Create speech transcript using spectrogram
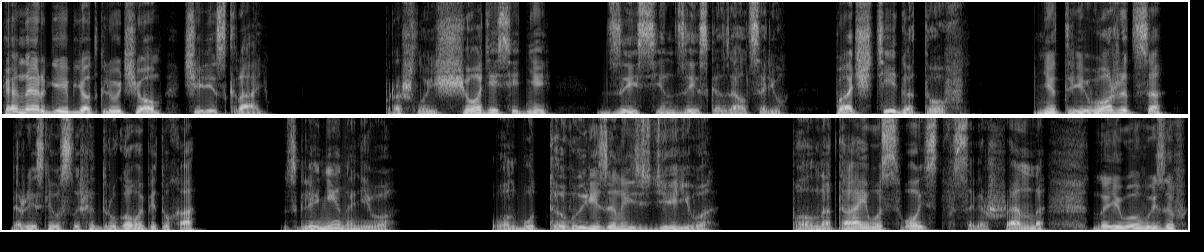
энергия бьет ключом через край. Прошло еще десять дней. Цзы Синзы сказал царю, «Почти готов. Не тревожится, даже если услышит другого петуха. Взгляни на него. Он будто вырезан из дерева. Полнота его свойств совершенно, на его вызов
